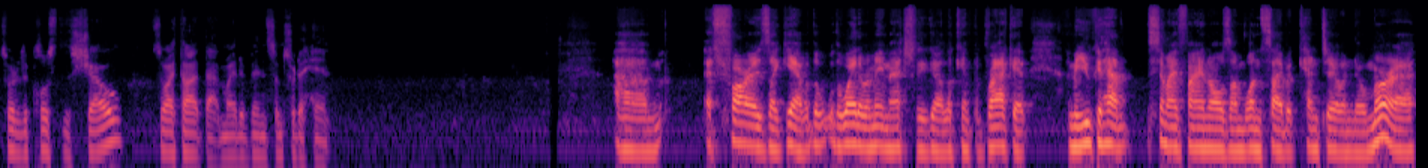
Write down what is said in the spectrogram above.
sort of close to the show. So I thought that might have been some sort of hint. Um, as far as like yeah, the, the way the remaining matches go, looking at the bracket, I mean, you could have semifinals on one side with Kento and Nomura,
